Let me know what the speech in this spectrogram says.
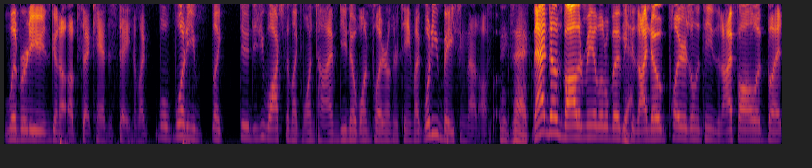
Liberty is gonna upset Kansas State, and I'm like, well, what do you like, dude? Did you watch them like one time? Do you know one player on their team? Like, what are you basing that off of? exactly. That does bother me a little bit because Yes. I know players on the teams and I follow it, but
